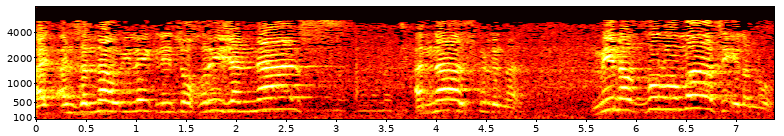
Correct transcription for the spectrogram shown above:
أنزلناه إليك لتخرج الناس. الناس كل الناس. من الظلمات إلى النور.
